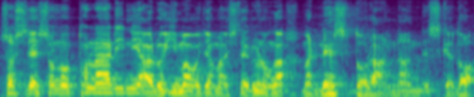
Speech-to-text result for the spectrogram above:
そしてその隣にある今お邪魔してるのがまあレストランなんですけど、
